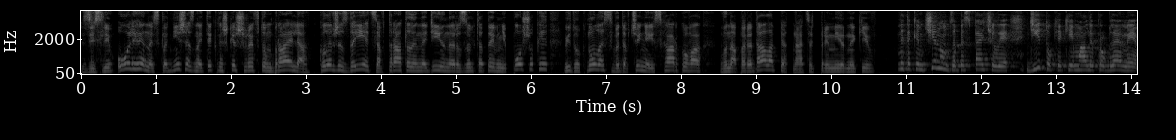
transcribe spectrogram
Зі слів Ольги, найскладніше знайти книжки шрифтом Брайля. Коли вже здається, втратили надію на результативні пошуки, відгукнулась видавчиня із Харкова. Вона передала 15 примірників. Ми таким чином забезпечили діток, які мали проблеми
